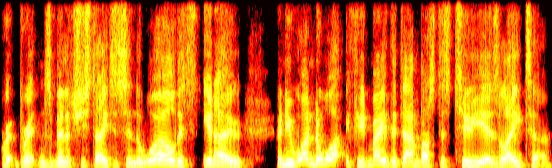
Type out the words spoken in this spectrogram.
Brit- Britain's military status in the world. It's you know, and you wonder what if you'd made the Dam Busters two years later,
